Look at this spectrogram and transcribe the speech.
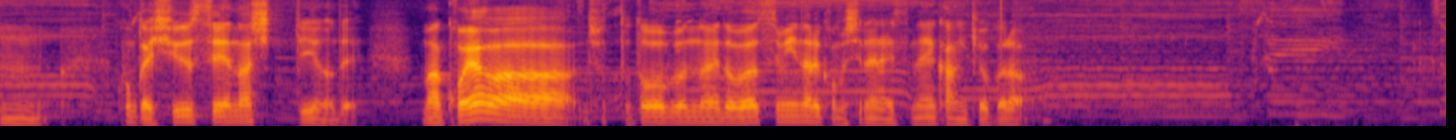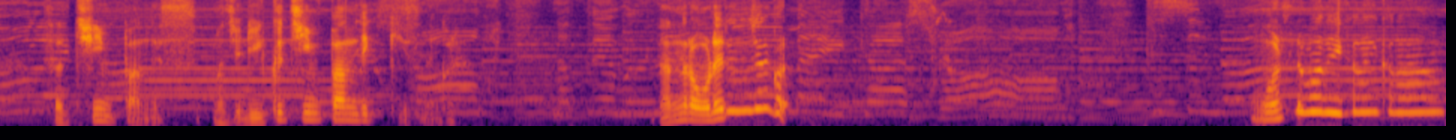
うん。今回修正なしっていうので、まあ小屋はちょっと当分の間お休みになるかもしれないですね、環境から。さあ、チンパンです。マジ陸チンパンデッキですね、これ。なんなら折れるんじゃないこれ。折れるまでいかないかなうん。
